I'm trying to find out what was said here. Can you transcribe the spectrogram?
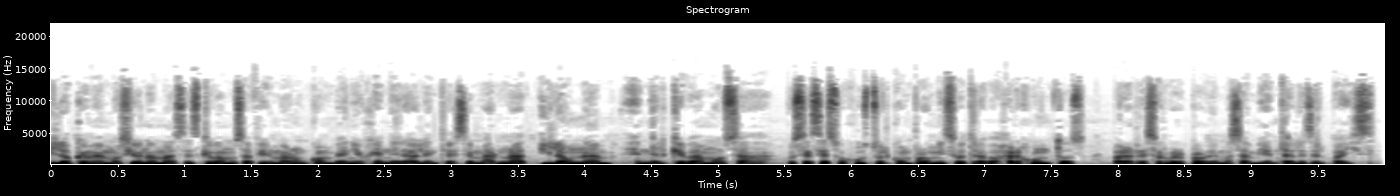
Y lo que me emociona más es que vamos a firmar un convenio general entre Semarnat y la UNAM en el que vamos a, pues es eso justo, el compromiso de trabajar juntos para resolver problemas ambientales del país.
